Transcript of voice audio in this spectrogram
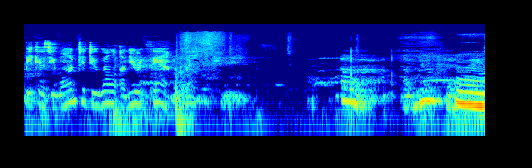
Because you want to do well on your exam. up.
